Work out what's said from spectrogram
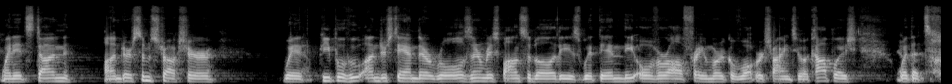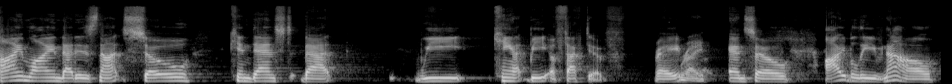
when it's done under some structure with people who understand their roles and responsibilities within the overall framework of what we're trying to accomplish with a timeline that is not so condensed that we can't be effective, right? Right. And so I believe now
